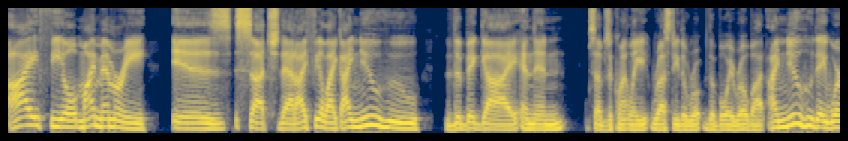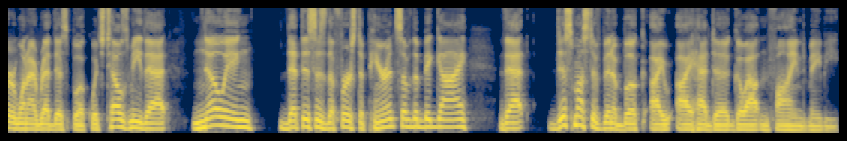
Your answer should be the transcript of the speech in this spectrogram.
I feel my memory is such that I feel like I knew who the big guy and then subsequently Rusty the ro- the boy robot. I knew who they were when I read this book, which tells me that knowing that this is the first appearance of the big guy, that this must have been a book I I had to go out and find maybe.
